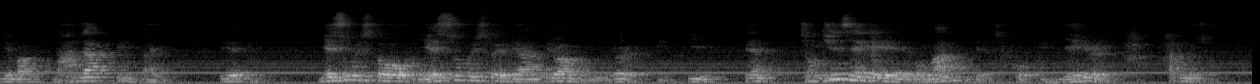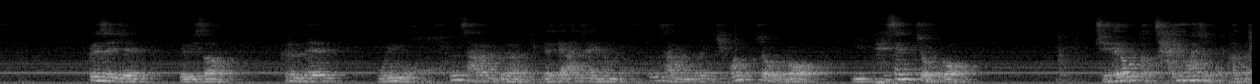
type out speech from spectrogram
이게 막 난장 아니 이게 예수 그리스도 예수 그리스도에 대한 이러한 부분들을 이 그냥 정신 세계로만 이게 자꾸 얘기를 하- 하는 거죠. 그래서 이제 여기서 그런데 우리 모든 사람들은 여기 앉아 있는 모든 사람들은 기본적으로 이 태생적으로 죄로부터 자유하지 못한다.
